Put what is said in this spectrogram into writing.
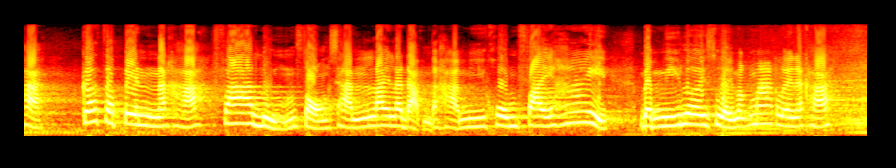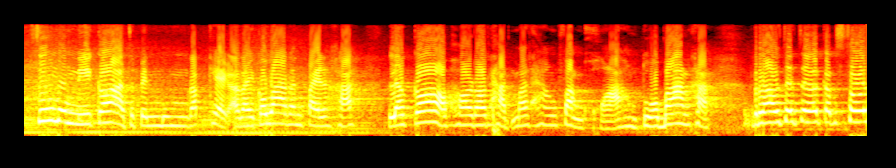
ค่ะก็จะเป็นนะคะฝ้าหลุมสองชั้นไล่ระดับนะคะ มีโคมไฟให้ แบบนี้เลยสวยมากๆเลยนะคะ ซึ่งมุมนี้ก็อาจจะเป็นมุมรับแขกอะไรก็ว่ากันไปนะคะ แล้วก็พอเราถัดมาทางฝั่งขวาของตัวบ้านค่ะ เราจะเจอกับโซน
